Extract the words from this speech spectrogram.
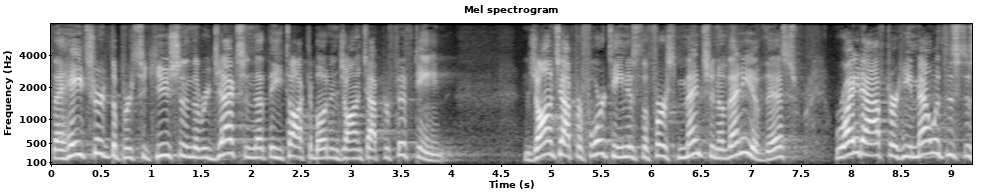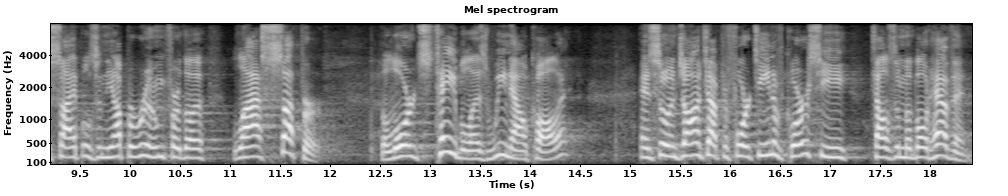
the hatred, the persecution, and the rejection that he talked about in John chapter 15. John chapter 14 is the first mention of any of this right after he met with his disciples in the upper room for the Last Supper, the Lord's table, as we now call it. And so in John chapter 14, of course, he tells them about heaven.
